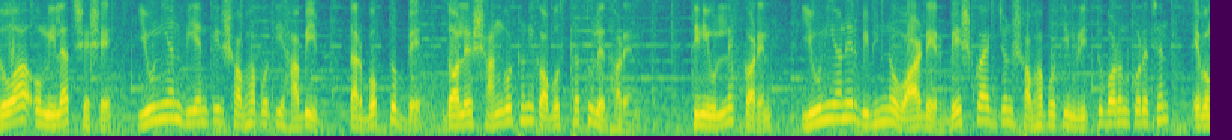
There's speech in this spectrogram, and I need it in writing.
দোয়া ও মিলাদ শেষে ইউনিয়ন বিএনপির সভাপতি হাবিব তার বক্তব্যে দলের সাংগঠনিক অবস্থা তুলে ধরেন। তিনি উল্লেখ করেন, ইউনিয়নের বিভিন্ন ওয়ার্ডের বেশ কয়েকজন সভাপতি মৃত্যুবরণ করেছেন এবং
